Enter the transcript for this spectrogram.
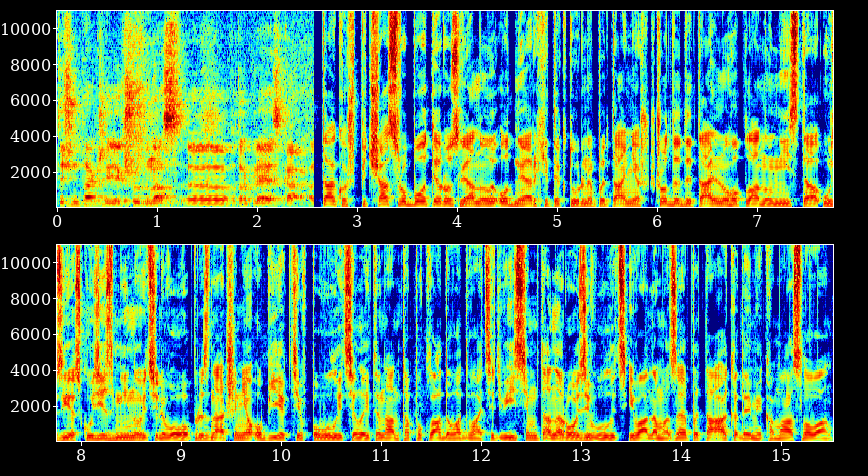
Точно так же, якщо до нас е- потрапляє скарга. Також під час роботи розглянули одне архітектурне питання щодо детального плану міста у зв'язку зі зміною цільового призначення об'єктів по вулиці лейтенанта Покладова, 28 та на розі вулиць Івана Мазепи та Академіка Маслова.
